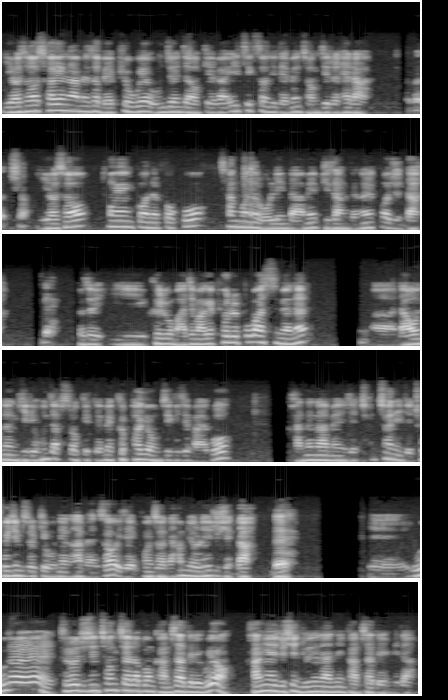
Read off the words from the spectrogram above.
이어서 서행하면서 매표 구에 운전자 어깨가 일직선이 되면 정지를 해라. 그렇죠. 이어서 통행권을 뽑고 창문을 올린 다음에 비상등을 꺼준다. 네. 그래서 이 그리고 마지막에 표를 뽑았으면은 어, 나오는 길이 혼잡스럽기 때문에 급하게 움직이지 말고 가능하면 이제 천천히 이제 조심스럽게 운행하면서 이제 본선에 합류를 해주신다. 네. 예, 오늘 들어주신 청취 여러분 감사드리고요. 강의해주신 윤운하님 감사드립니다.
